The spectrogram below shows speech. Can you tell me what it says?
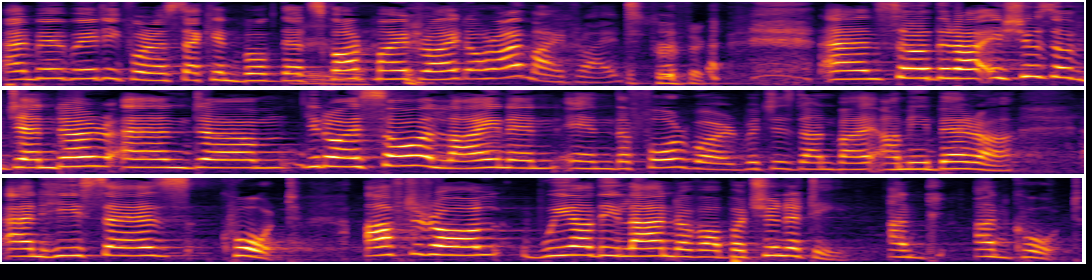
And we're waiting for a second book that Scott might write or I might write. Perfect. and so there are issues of gender. And, um, you know, I saw a line in, in the foreword, which is done by Ami Bera. And he says, quote, after all, we are the land of opportunity, unquote.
